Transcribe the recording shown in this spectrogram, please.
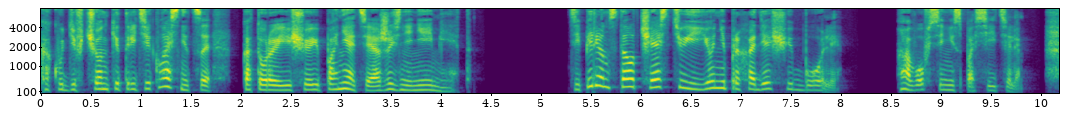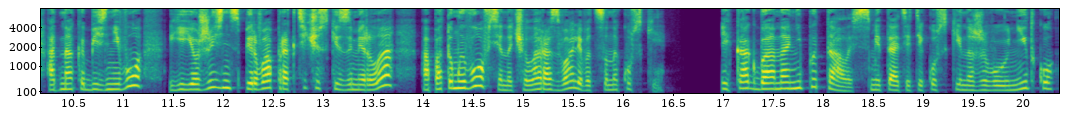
как у девчонки-третьеклассницы, которая еще и понятия о жизни не имеет. Теперь он стал частью ее непроходящей боли, а вовсе не спасителем. Однако без него ее жизнь сперва практически замерла, а потом и вовсе начала разваливаться на куски. И как бы она ни пыталась сметать эти куски на живую нитку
